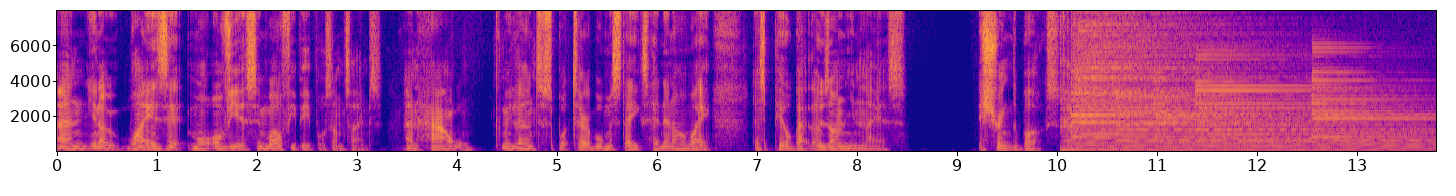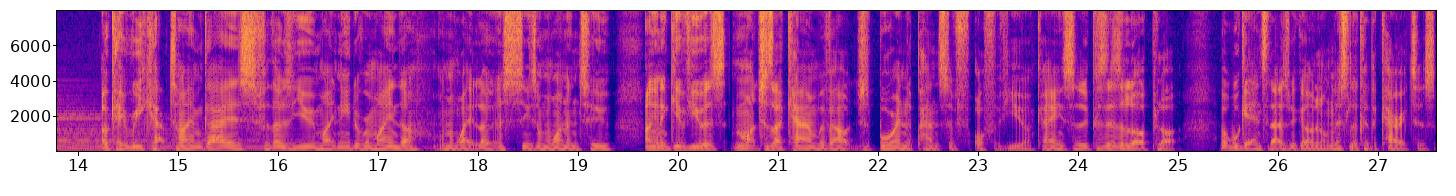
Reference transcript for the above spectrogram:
And, you know, why is it more obvious in wealthy people sometimes? And how can we learn to spot terrible mistakes heading our way? Let's peel back those onion layers. Shrink the box. Okay, recap time, guys. For those of you who might need a reminder on White Lotus, season one and two, I'm going to give you as much as I can without just boring the pants of, off of you, okay? So, because there's a lot of plot, but we'll get into that as we go along. Let's look at the characters.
